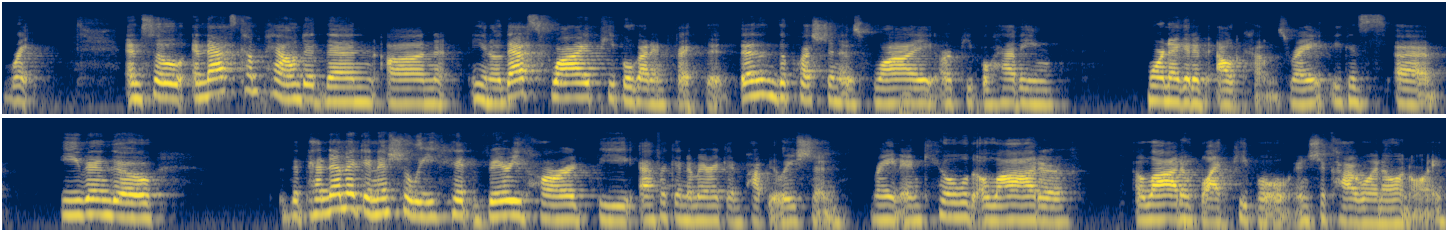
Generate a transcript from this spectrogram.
right and so and that's compounded then on you know that's why people got infected then the question is why mm-hmm. are people having more negative outcomes, right? Because uh, even though the pandemic initially hit very hard the African American population, right, and killed a lot of a lot of Black people in Chicago and Illinois,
